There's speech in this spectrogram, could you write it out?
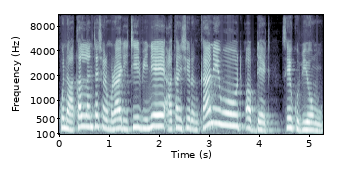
Kuna kallon tashar Muradi TV ne akan shirin Kannywood Update sai ku biyo mu.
